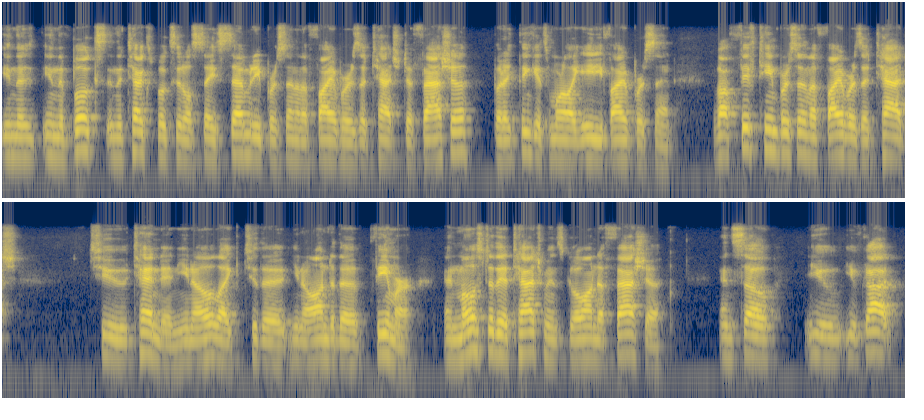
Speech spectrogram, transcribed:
in the in the books in the textbooks it'll say 70% of the fiber is attached to fascia but i think it's more like 85% about 15% of the fiber is attached to tendon you know like to the you know onto the femur and most of the attachments go onto fascia and so you you've got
